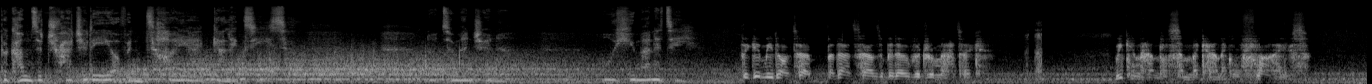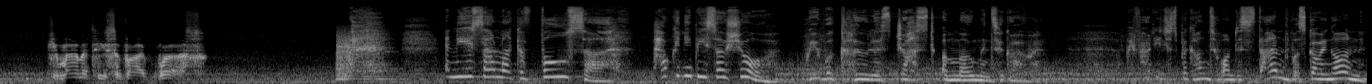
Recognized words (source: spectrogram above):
becomes a tragedy of entire galaxies. Not to mention, all humanity. Forgive me, Doctor, but that sounds a bit overdramatic. We can handle some mechanical flies. Humanity survived worse. And you sound like a fool, sir. How can you be so sure? We were clueless just a moment ago. We've only just begun to understand what's going on.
